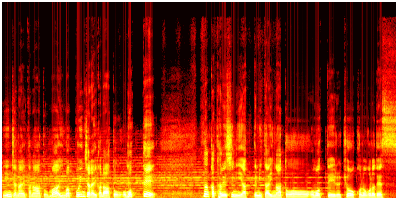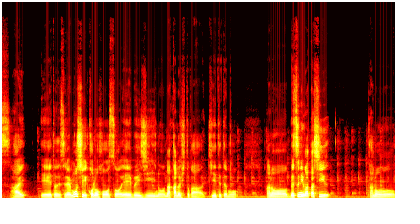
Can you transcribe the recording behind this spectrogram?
いいんじゃないかなとまあ今っぽいんじゃないかなと思ってなんか試しにやってみたいなと思っている今日この頃です。はい。えーとですね、もしこの放送 AVG の中の人が聞いててもあの別に私あの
